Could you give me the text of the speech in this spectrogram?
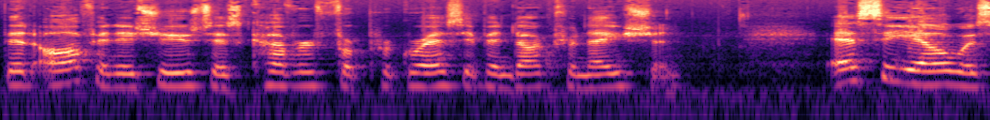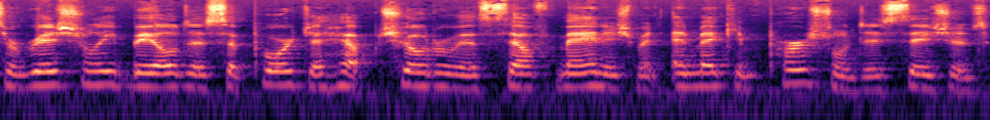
that often is used as cover for progressive indoctrination. SEL was originally built as support to help children with self management and making personal decisions,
